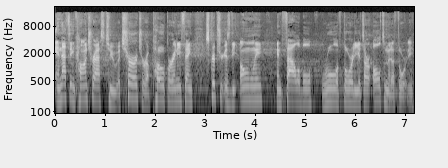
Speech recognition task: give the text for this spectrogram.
and that's in contrast to a church or a pope or anything. Scripture is the only infallible rule of authority, it's our ultimate authority.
